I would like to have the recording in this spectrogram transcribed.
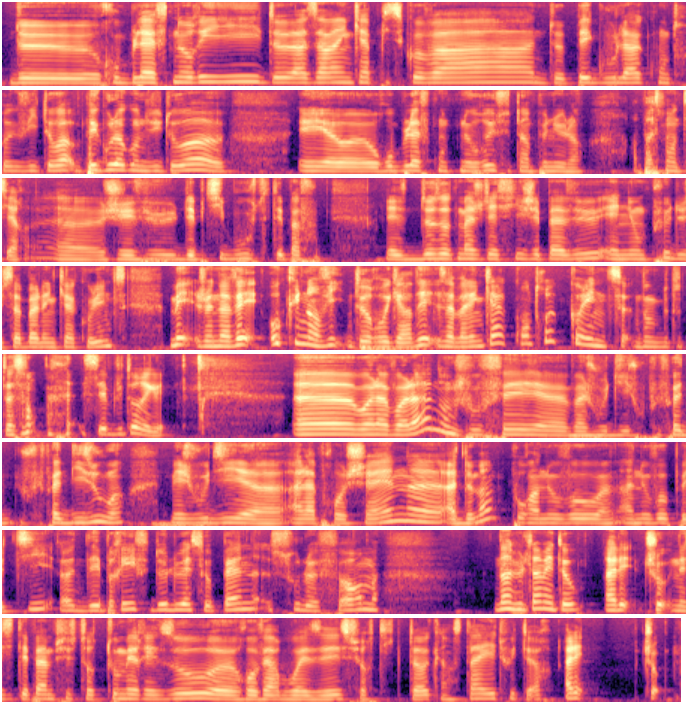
de Rublev Nori, de Azarenka Pliskova, de Pegula contre Kvitova. Pegula contre Kvitova euh, et euh, Rublev contre Nori, c'était un peu nul. Hein. On va pas se mentir. Euh, j'ai vu des petits bouts, c'était pas fou. Les deux autres matchs des filles, j'ai pas vu, et non plus du Sabalenka Collins. Mais je n'avais aucune envie de regarder Sabalenka contre Collins. Donc de toute façon, c'est plutôt réglé. Euh, voilà, voilà. Donc je vous fais, euh, bah, je vous dis, je vous fais, je vous fais pas de bisous, hein, mais je vous dis à la prochaine, à demain pour un nouveau, un nouveau petit débrief de l'US Open sous le forme d'un bulletin météo. Allez, ciao. N'hésitez pas à me suivre sur tous mes réseaux, euh, sur TikTok, Insta et Twitter. Allez, ciao.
